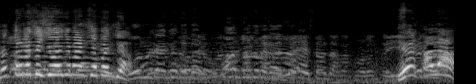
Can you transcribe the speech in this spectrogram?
छत्रपती शिवाजी महाराज शपथ घ्या. हे काढा.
